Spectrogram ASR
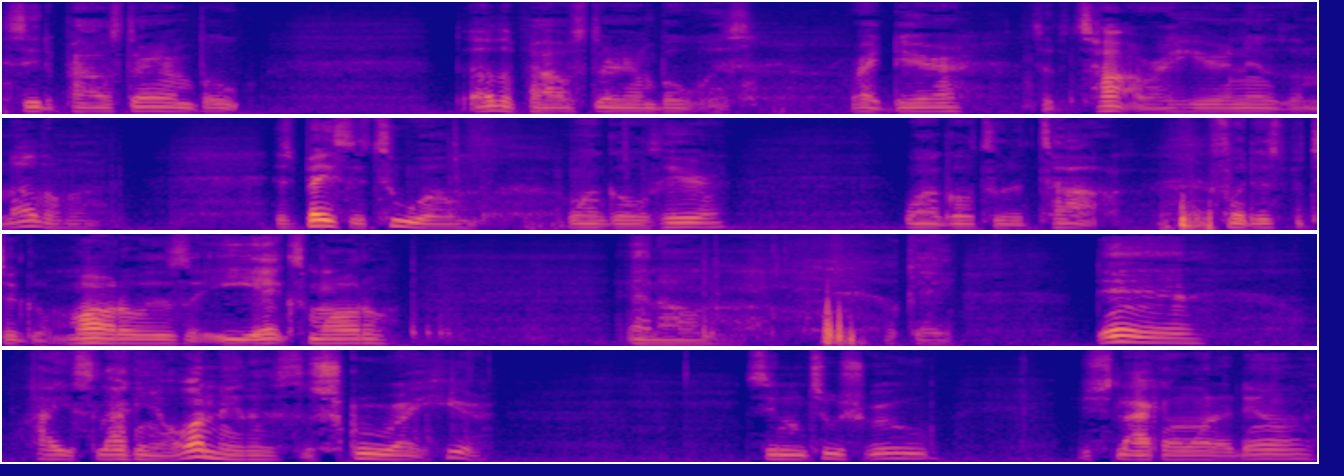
See the power steering bolt. The other power steering bolt is right there to the top right here, and then there's another one. It's basically two of them. One goes here, one goes to the top. For this particular model, is an EX model. And um, okay, then how you slacken your alternator is the screw right here. See them two screws? You slacken one of them.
